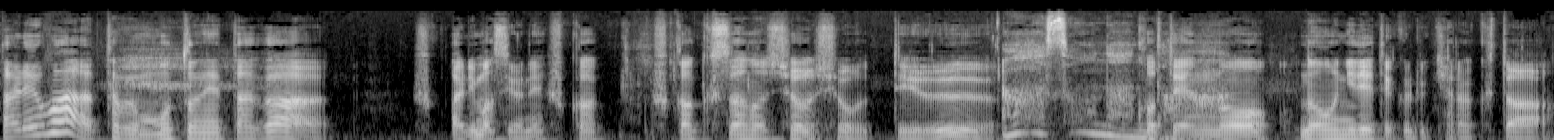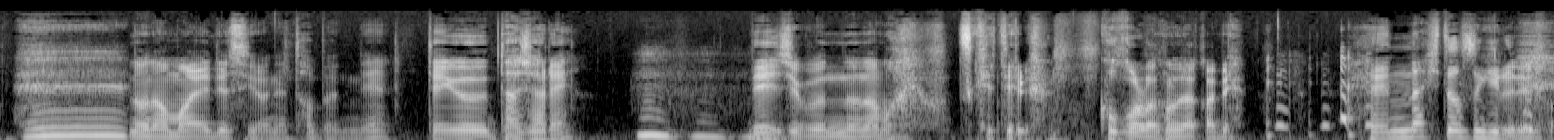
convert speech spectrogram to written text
あれは多分元ネタがふありますよね。深深草の少々っていうああそうなんだ。古典の能に出てくるキャラクタ。ーの名前ですよね多分ね。っていうダジャレで自分の名前をつけてる。心の中で。変な人すぎるでし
